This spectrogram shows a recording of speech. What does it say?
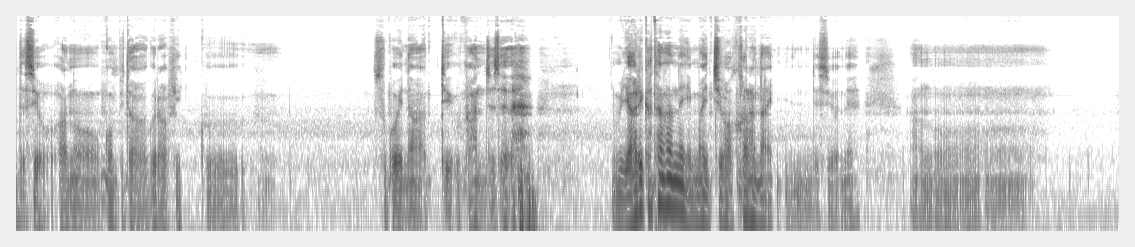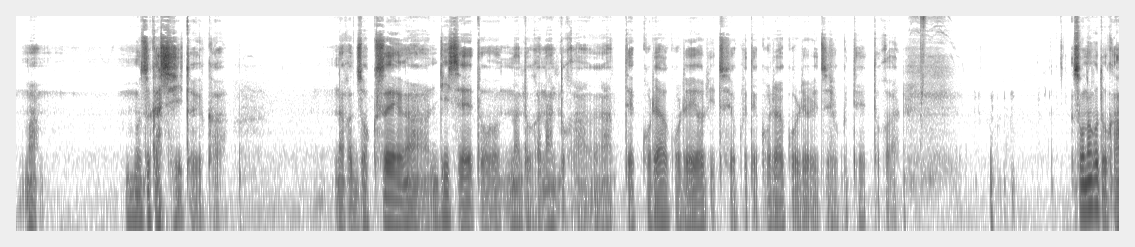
んですよ。あのコンピューターグラフィックすごいなっていう感じで。やり方がねいまいちわからないんですよね。あのまあ難しいというか。なんか属性が理性となんとかなんとかがあってこれはこれより強くてこれはこれより強くてとかそんなことを考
